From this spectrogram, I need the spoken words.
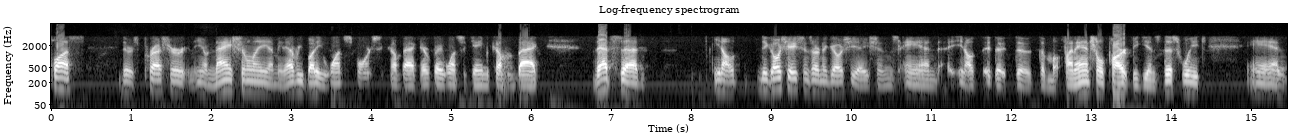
Plus, there's pressure, you know, nationally. I mean, everybody wants sports to come back. Everybody wants a game to come back. That said, you know, negotiations are negotiations, and you know, the the, the financial part begins this week, and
